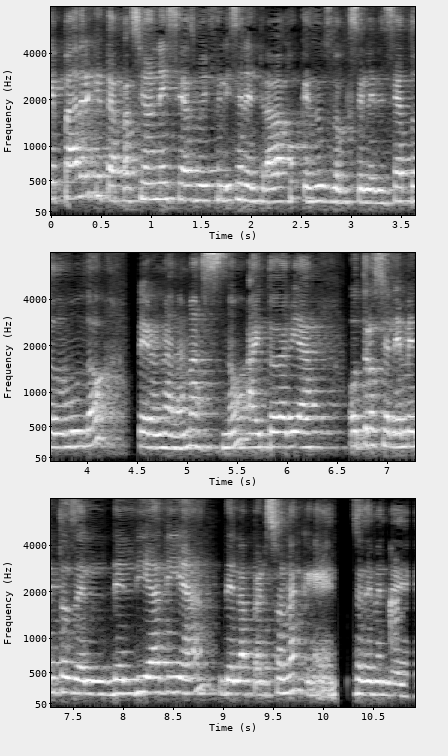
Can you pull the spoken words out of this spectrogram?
qué padre que te apasione y seas muy feliz en el trabajo, que eso es lo que se le desea a todo mundo, pero nada más, ¿no? Hay todavía otros elementos del, día a día de la persona que se deben de...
